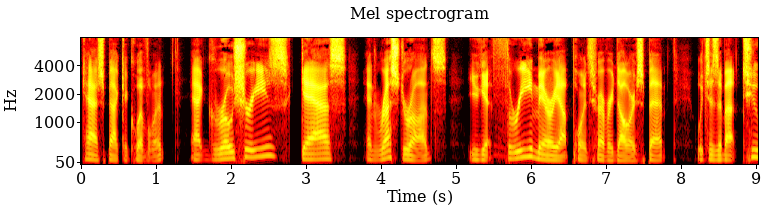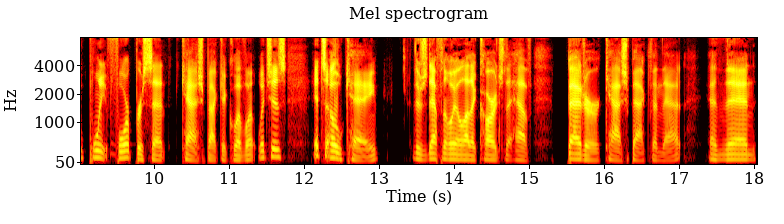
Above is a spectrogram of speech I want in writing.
cashback equivalent. At groceries, gas, and restaurants, you get three Marriott points for every dollar spent, which is about 2.4% cashback equivalent, which is it's okay. There's definitely a lot of cards that have better cashback than that. And then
